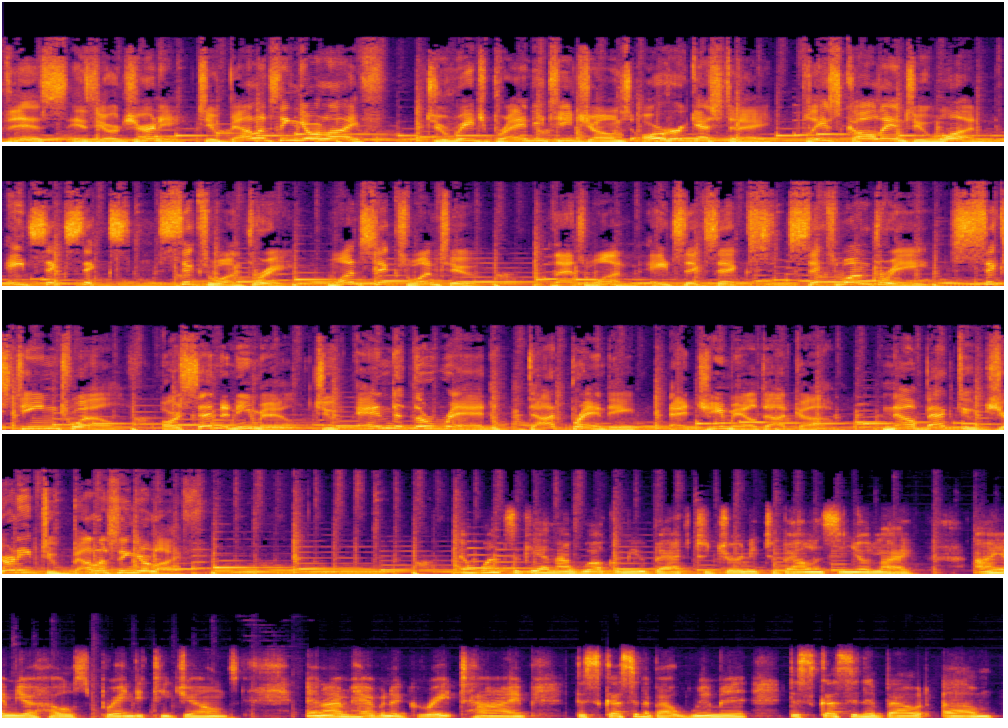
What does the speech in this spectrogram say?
This is your journey to balancing your life. To reach Brandy T. Jones or her guest today, please call in to 1 866 613 1612. That's 1 866 613 1612. Or send an email to endthered.brandy at gmail.com. Now back to Journey to Balancing Your Life. And once again, I welcome you back to Journey to Balance in Your Life. I am your host, Brandy T. Jones, and I'm having a great time discussing about women, discussing about um,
